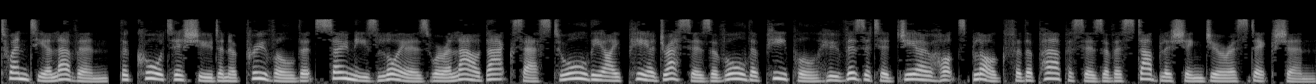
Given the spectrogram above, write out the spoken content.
2011, the court issued an approval that Sony's lawyer lawyers were allowed access to all the IP addresses of all the people who visited GeoHot's blog for the purposes of establishing jurisdiction.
